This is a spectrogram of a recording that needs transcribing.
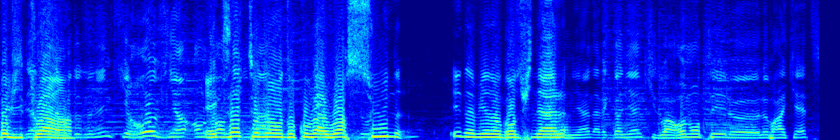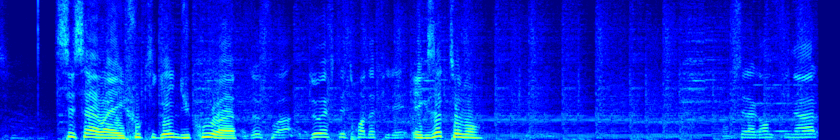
Belle victoire. hein. Qui revient en grande Exactement, donc on va avoir Soon et Damien en grande finale. Avec Donian qui doit remonter le, le bracket C'est ça, ouais, il faut qu'il gagne du coup. euh, deux fois, deux FT3 d'affilée. exactement. Donc c'est la grande finale.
